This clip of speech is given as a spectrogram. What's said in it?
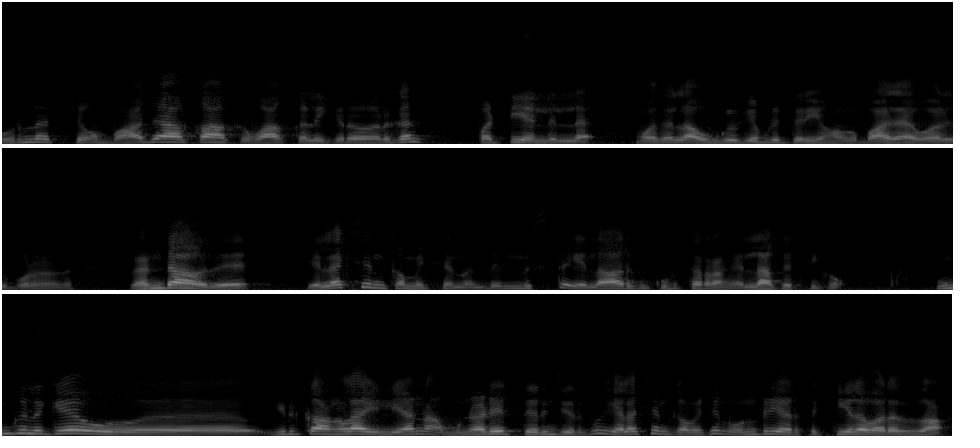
ஒரு லட்சம் பாஜகவுக்கு வாக்களிக்கிறவர்கள் பட்டியல் இல்லை. முதல்ல அவங்களுக்கு எப்படி தெரியும் அவங்க பாஜக வாக்கு போடுறாங்க? ரெண்டாவது எலெக்ஷன் கமிஷன் வந்து லிஸ்ட்டை எல்லாருக்கும் கொடுத்துட்றாங்க எல்லா கட்சிக்கும். உங்களுக்கே இருக்காங்களா இல்லையான்னு முன்னாடியே தெரிஞ்சிருக்கும். எலெக்ஷன் கமிஷன் ஒன்றிய அரசு கீழே வர்றது தான்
